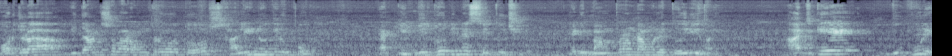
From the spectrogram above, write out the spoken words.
বরজড়া বিধানসভার অন্তর্গত শালী নদীর উপর একটি দীর্ঘদিনের সেতু ছিল যেটি বামফ্রন্ট আমলে তৈরি হয়। আজকে দুপুরে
